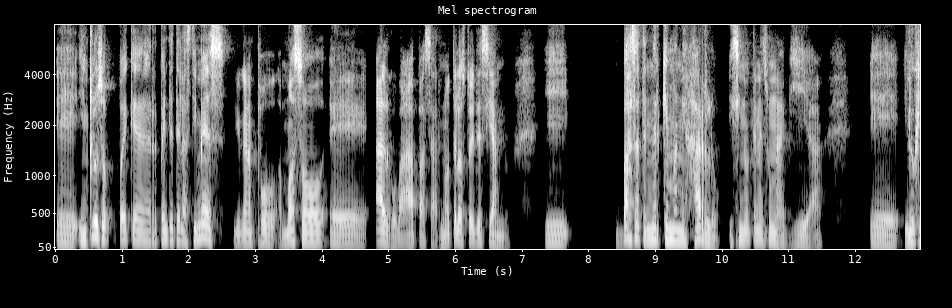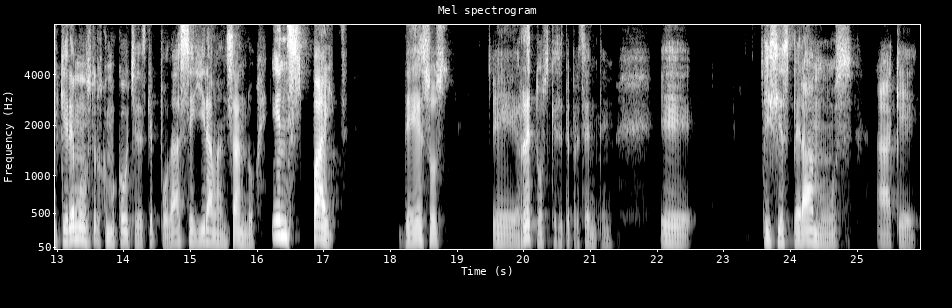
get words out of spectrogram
Eh, incluso puede que de repente te lastimes, you're gonna pull a muscle, eh, algo va a pasar, no te lo estoy deseando. Y vas a tener que manejarlo. Y si no tienes una guía, eh, y lo que queremos nosotros como coaches es que puedas seguir avanzando en spite de esos retos que se te presenten. y si esperamos a que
